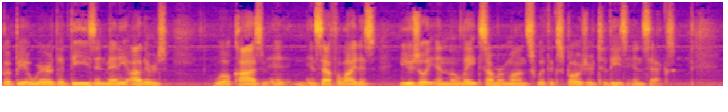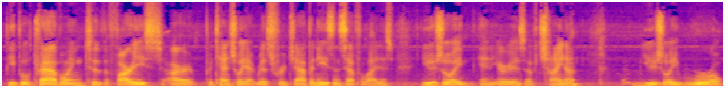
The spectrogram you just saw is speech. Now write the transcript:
but be aware that these and many others will cause encephalitis usually in the late summer months with exposure to these insects. People traveling to the Far East are potentially at risk for Japanese encephalitis, usually in areas of China usually rural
